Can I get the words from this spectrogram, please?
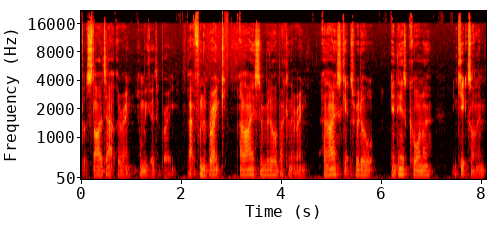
but slides out the ring, and we go to break. Back from the break, Elias and Riddle are back in the ring. Elias gets Riddle in his corner and kicks on him.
